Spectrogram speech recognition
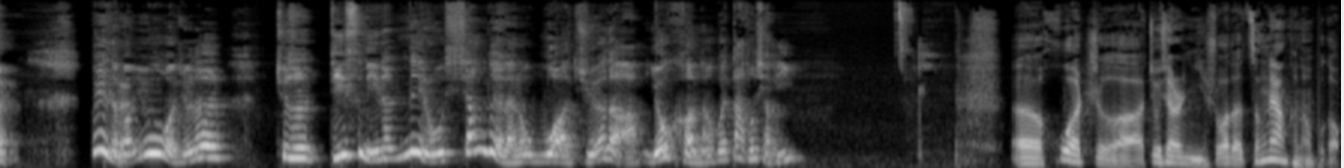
为什么？因为我觉得就是迪士尼的内容相对来说，我觉得啊，有可能会大同小异。呃，或者就像是你说的，增量可能不够。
